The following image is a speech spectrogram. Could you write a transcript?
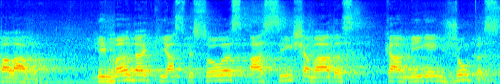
palavra. E manda que as pessoas assim chamadas caminhem juntas,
